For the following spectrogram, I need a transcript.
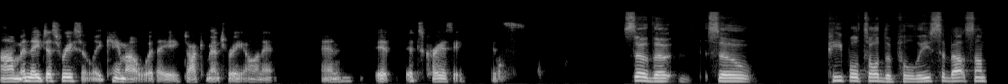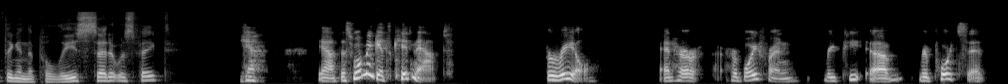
um, and they just recently came out with a documentary on it, and it it's crazy. It's so the so people told the police about something, and the police said it was faked. Yeah, yeah. This woman gets kidnapped for real, and her her boyfriend repeat uh, reports it,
